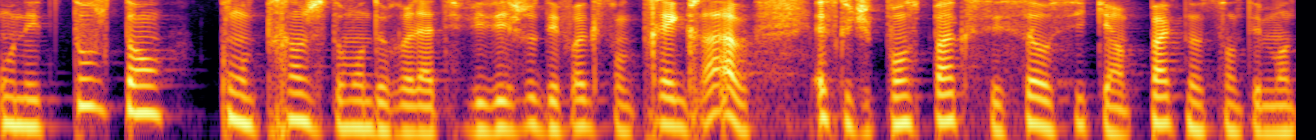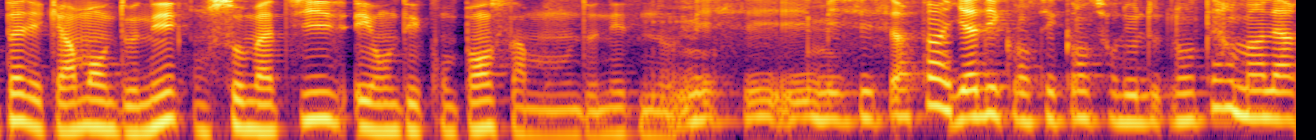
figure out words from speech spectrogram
on est tout le temps contraint justement de relativiser les choses des fois qui sont très graves, est-ce que tu penses pas que c'est ça aussi qui impacte notre santé mentale et qu'à un moment donné, on somatise et on décompense à un moment donné de nos... Mais c'est, mais c'est certain, il y a des conséquences sur le long terme. hein. La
